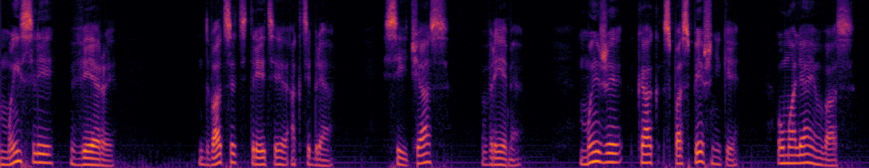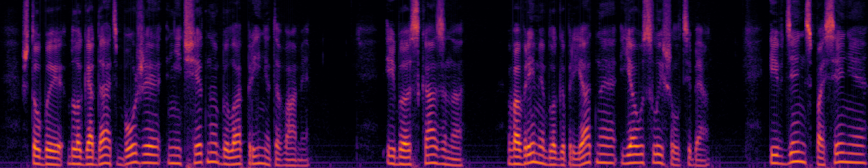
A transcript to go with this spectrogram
Мысли веры. 23 октября. Сейчас время. Мы же, как споспешники, умоляем вас, чтобы благодать Божия нечетно была принята вами. Ибо сказано, «Во время благоприятное я услышал тебя, и в день спасения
